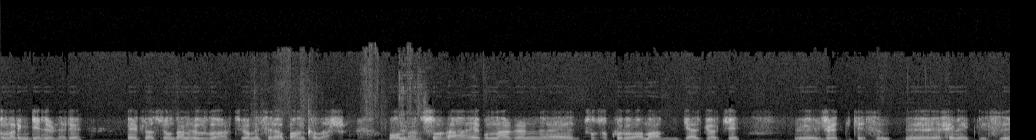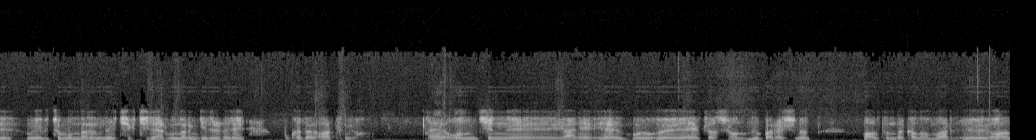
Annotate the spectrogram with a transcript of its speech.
onların gelirleri enflasyondan hızlı artıyor. Mesela bankalar. Ondan Evet. sonra e, bunların e, tuzu kuru ama gel gör ki e, ücretli kesim, e, emeklisi ve bütün bunların e, çiftçiler, bunların gelirleri bu kadar artmıyor. E, Artmıyor. onun için e, yani e, bu e, enflasyon barajının altında kalan var, e, az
